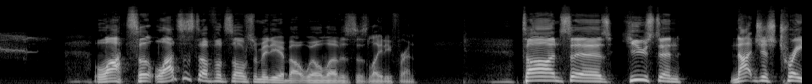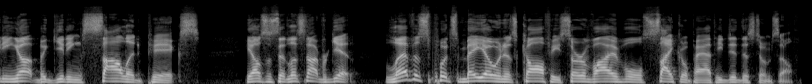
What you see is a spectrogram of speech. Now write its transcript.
lots of lots of stuff on social media about Will Levis's lady friend. Ton says Houston not just trading up but getting solid picks. He also said, let's not forget, Levis puts mayo in his coffee. Survivable psychopath. He did this to himself.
